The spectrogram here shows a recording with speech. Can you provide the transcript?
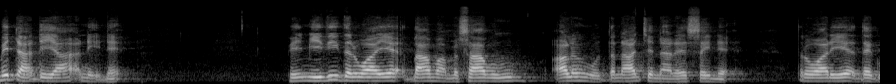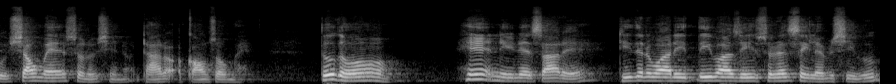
မေတ္တာတရားအနေနဲ့ဘေမြည်သည့်တရားရဲ့အသားမှမစားဘူးအလုံးကိုတနာကျင်နာတဲ့စိတ်နဲ့တရားရဲ့အသက်ကိုရှောင်းမယ်ဆိုလို့ရှိရင်တော့ဒါတော့အကောင်းဆုံးပဲသို့တော့ဟင်းအနေနဲ့စားတယ်ဒီတရားတွေသေးပါစေဆိုတဲ့စိတ်လည်းမရှိဘူး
